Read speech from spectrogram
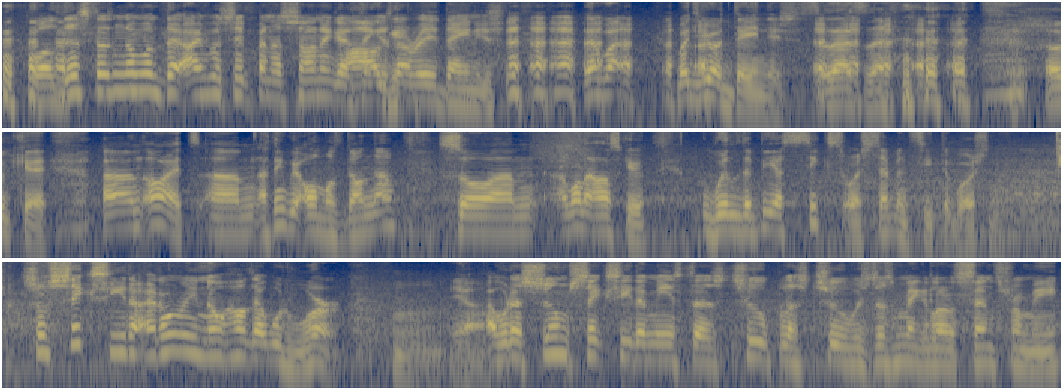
Well, this doesn't come from. I would say Panasonic. I Ah, think it's not really Danish. but, but you're Danish, so that's uh, okay. Um, all right, um, I think we're almost done now. So um, I want to ask you: Will there be a six or seven seater version? so six seater, I don't really know how that would work. Yeah. I would assume six seater means there's two plus two, which doesn't make a lot of sense for me.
